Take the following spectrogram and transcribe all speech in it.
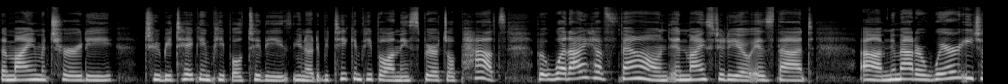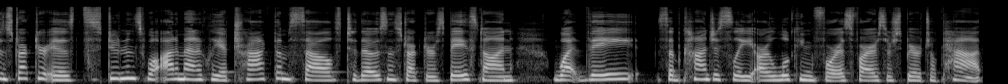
the mind maturity to be taking people to these, you know, to be taking people on these spiritual paths. But what I have found in my studio is that um, no matter where each instructor is, the students will automatically attract themselves to those instructors based on what they subconsciously are looking for as far as their spiritual path.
